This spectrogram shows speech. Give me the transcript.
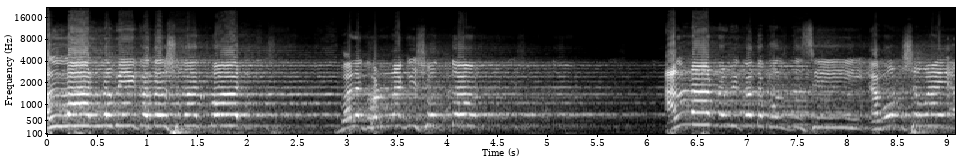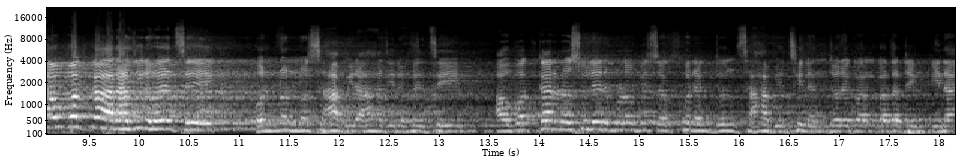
আল্লাহ নবী কথা শোনার পর বলে, ঘটনা কি সত্য? আল্লাহ নবী কথা বলতেছি, এমন সময় আউবাক্কার হাজির হয়েছে অন্য অন্য সাহাবিরা হাজির হয়েছে। আউবাক্কার রসুলের বড় বিচক্ষণ একজন সাহাবি ছিলেন, জোরে কোন কথা ঠিক কিনা?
